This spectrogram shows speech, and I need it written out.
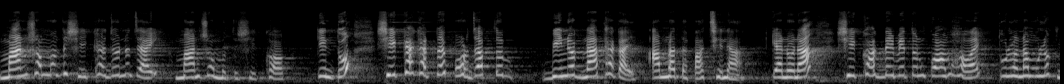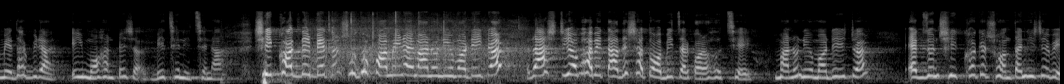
মানসম্মত শিক্ষার জন্য চাই মানসম্মত শিক্ষক। কিন্তু শিক্ষা ক্ষেত্রে পর্যাপ্ত বিনিয়োগ না থাকায় আমরা তা পাচ্ছি না। কেননা শিক্ষকদের বেতন কম হওয়ায় তুলনামূলক মেধাবীরা এই মহান পেশা বেছে নিচ্ছে না। শিক্ষকদের বেতন শুধু কমই নয়, মাননীয় মডারেটর রাষ্ট্রীয়ভাবে তাদের সাথে অবিচার করা হচ্ছে। মাননীয় মডারেটর একজন শিক্ষকের সন্তান হিসেবে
